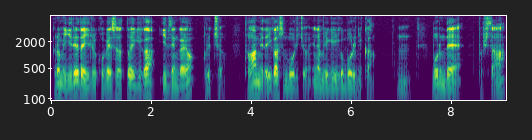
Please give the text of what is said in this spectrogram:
그러면 1에다 1을 곱해서 또 여기가 1이 된가요? 그렇죠. 더합니다. 이 값은 모르죠. 왜냐면 여기 이거 모르니까. 음. 모른데 봅시다.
